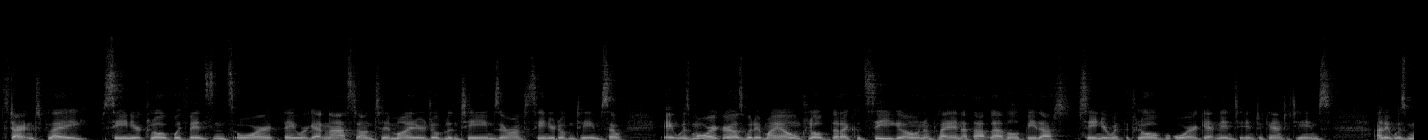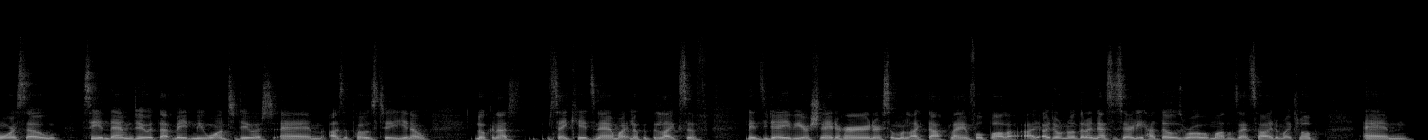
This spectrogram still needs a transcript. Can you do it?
starting to play senior club with Vincent's or they were getting asked onto minor Dublin teams or onto senior Dublin teams. So it was more girls within my own club that I could see going and playing at that level, be that senior with the club or getting into intercounty teams. And it was more so seeing them do it that made me want to do it, um, as opposed to, you know, looking at, say, kids now might look at the likes of Lyndsey Davey or Sinéad Aherne or someone like that playing football. I, I don't know that I necessarily had those role models outside of my club. Um,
